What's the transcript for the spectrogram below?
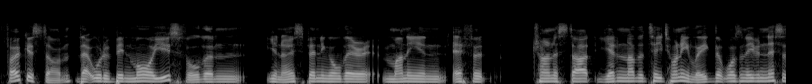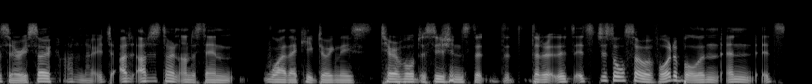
focused on that would have been more useful than you know spending all their money and effort trying to start yet another T20 league that wasn't even necessary. So I don't know. It, I, I just don't understand why they keep doing these terrible decisions that that, that are, it's, it's just also avoidable and and it's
